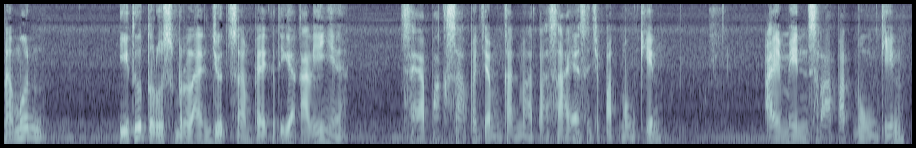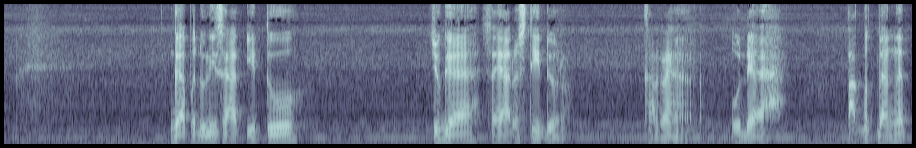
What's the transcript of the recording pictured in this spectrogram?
Namun itu terus berlanjut sampai ketiga kalinya saya paksa pejamkan mata saya secepat mungkin. I mean serapat mungkin. Gak peduli saat itu juga saya harus tidur. Karena udah takut banget.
